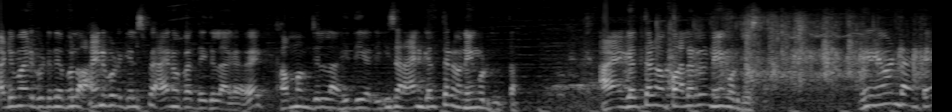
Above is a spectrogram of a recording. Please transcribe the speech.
అడిమారి గుడ్డి దెబ్బలు ఆయన కూడా గెలిచిపోయి ఆయన ఒక పెద్ద ఇదిలాగా. ఖమ్మం జిల్లా ఇది అది. ఈసారి ఆయన గెలుతాడో నేను కూడా చూస్తా. ఆయన గెలుతాడో పాలరు నేను కూడా చూస్తా. నేనేమంటా అంటే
